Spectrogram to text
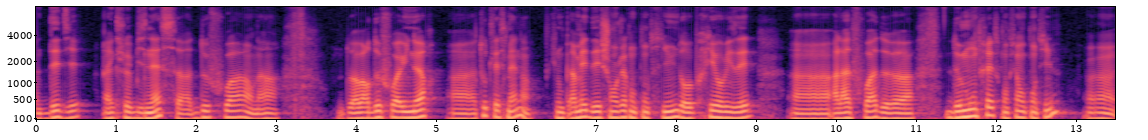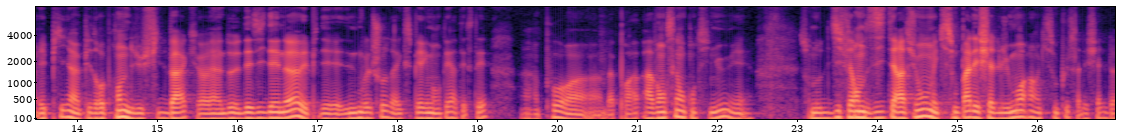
dédiés avec le business. deux fois, on a doit avoir deux fois une heure euh, toutes les semaines, ce qui nous permet d'échanger en continu, de prioriser, euh, à la fois de, de montrer ce qu'on fait en continu, euh, et puis, puis de reprendre du feedback, de, des idées neuves et puis des, nouvelles choses à expérimenter, à tester pour, bah, pour avancer en continu et sur nos différentes itérations, mais qui ne sont pas à l'échelle du mois, hein, qui sont plus à l'échelle de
